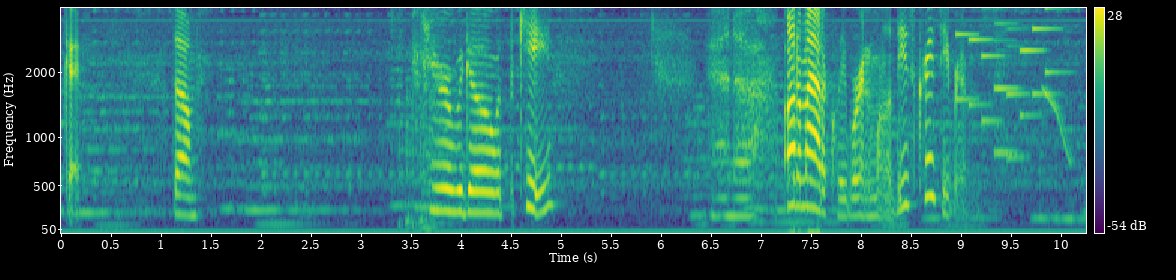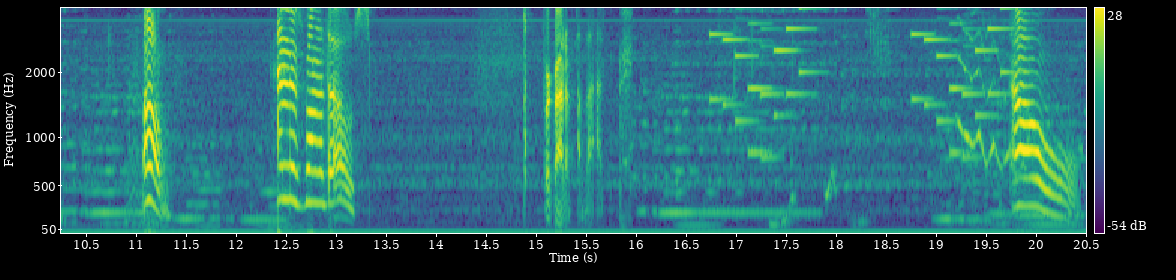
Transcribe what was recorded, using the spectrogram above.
Okay, so here we go with the key. And uh, automatically we're in one of these crazy rooms. Oh, there's one of those. Forgot about that. Oh,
